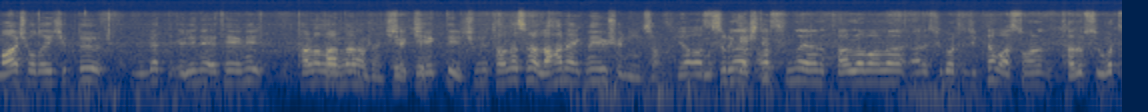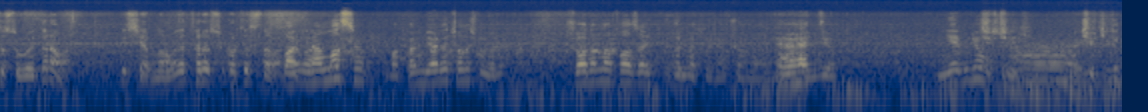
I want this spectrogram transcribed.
Maaş olayı çıktı. Millet elini eteğini tarlalardan Tarlalardan çekti. çekti. Şimdi tarlasına lahana ekmeği üşeniyor insanlar. Ya aslında, Mısırı geçtim. aslında yani tarla marla hani sigorta çıktı ama aslında onun tarım sigortası koydular ama biz şey yapalım. Normalde tarım sigortası da var. Bak Ama- inanmazsın. Bak ben bir yerde çalışmıyorum. Şu adamdan fazla hürmet görüyorum şu anda. Evet. Biliyor. Niye biliyor musun? Çiftçilik. Çiftçilik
